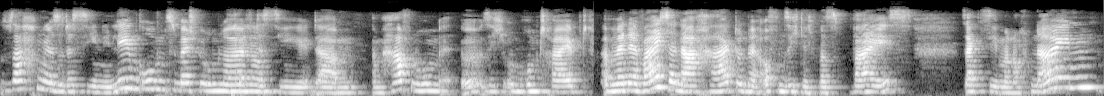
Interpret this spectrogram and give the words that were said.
Sachen, also dass sie in den Lehmgruben zum Beispiel rumläuft, Genau. dass sie da am, am Hafen rum, äh, sich um, rumtreibt. Aber wenn er weiter nachhakt und er offensichtlich was weiß, sagt sie immer noch nein.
